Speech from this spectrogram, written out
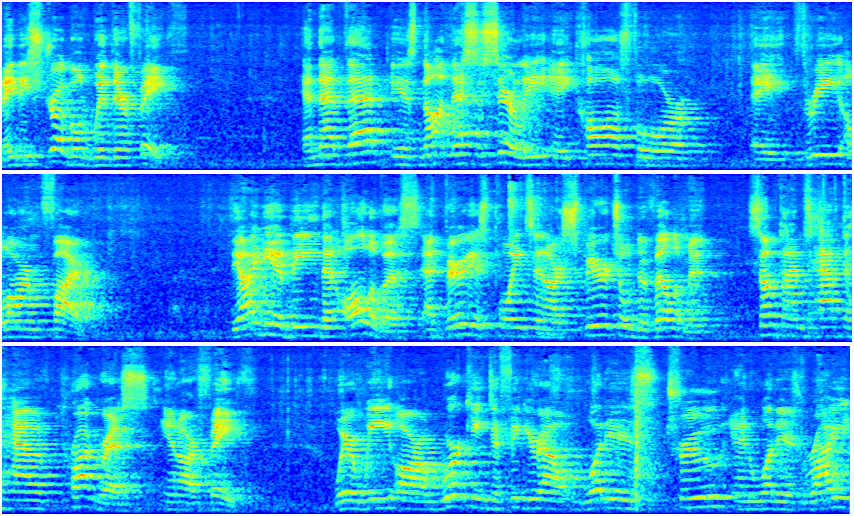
maybe struggled with their faith. And that that is not necessarily a cause for a three alarm fire. The idea being that all of us, at various points in our spiritual development, sometimes have to have progress in our faith, where we are working to figure out what is true and what is right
